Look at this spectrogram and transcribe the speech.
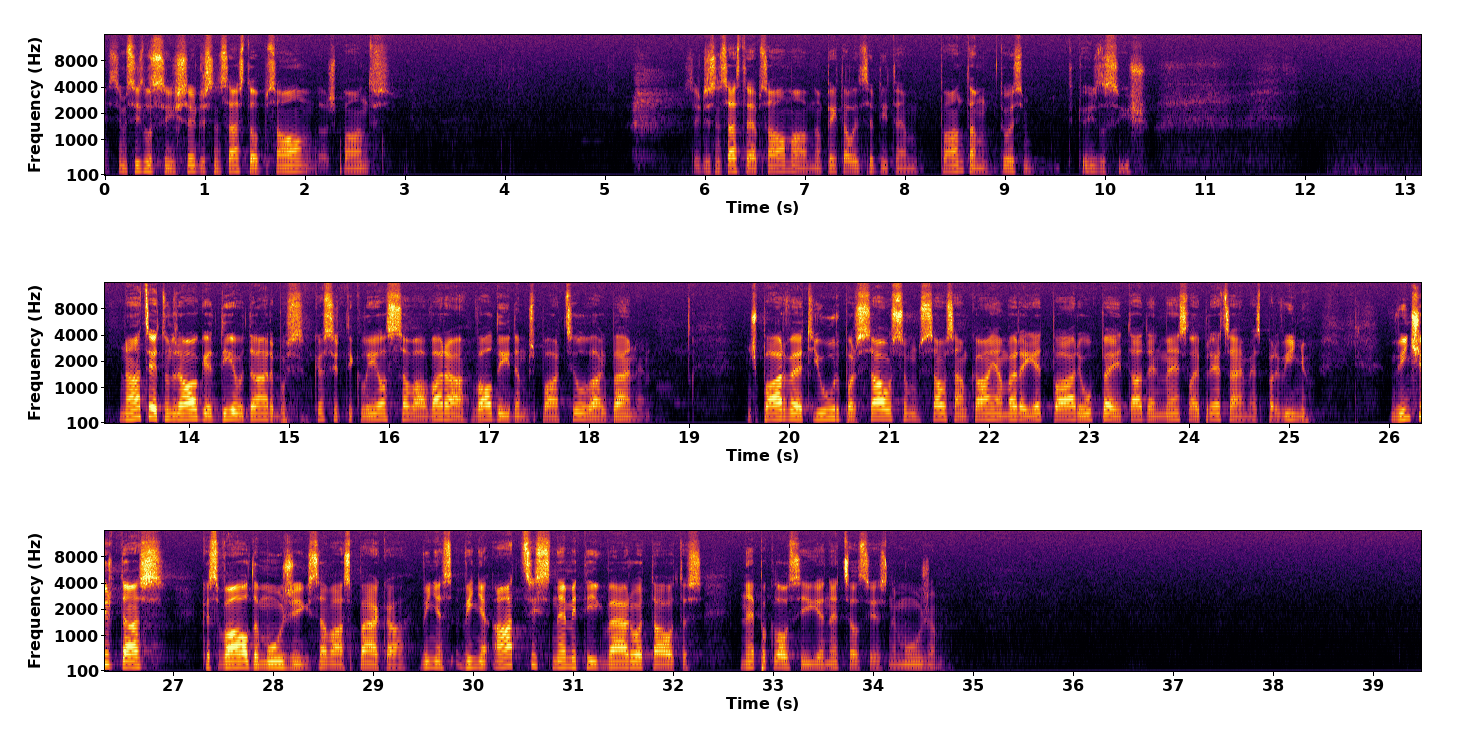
Es jums izlasīšu 68. psalmu dažu pantus. 68. psalmā no 5. līdz 7. pantam, to es jums tikai izlasīšu. Nāciet un raugiet Dievu darbus, kas ir tik liels savā varā, valdīdams pār cilvēku bērniem. Viņš pārvērt jūru par sausumu, sausām kājām varēja iet pāri upei, tādēļ mēs, lai priecājamies par viņu. Viņš ir tas, kas valda mūžīgi savā spēkā. Viņas, viņa acis nemitīgi vēro tautas, nepaklausīgie necelsies ne mūžam.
